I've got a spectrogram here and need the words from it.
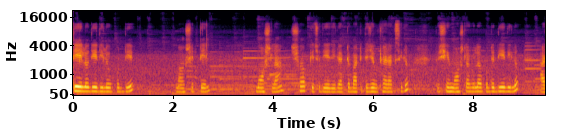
তেলও দিয়ে দিল উপর দিয়ে, মাংসের তেল, মশলা সব কিছু দিয়ে দিল। একটা বাটিতে যে উঠায় রাখছিল, তো সেই মশলাগুলো উপর দিয়ে দিয়ে দিল আর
